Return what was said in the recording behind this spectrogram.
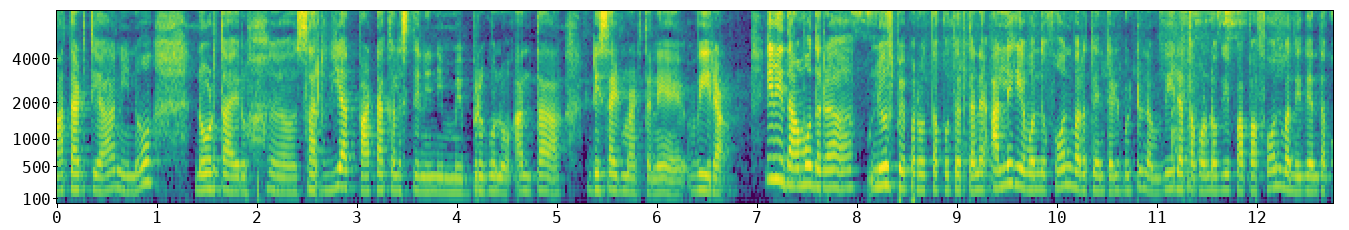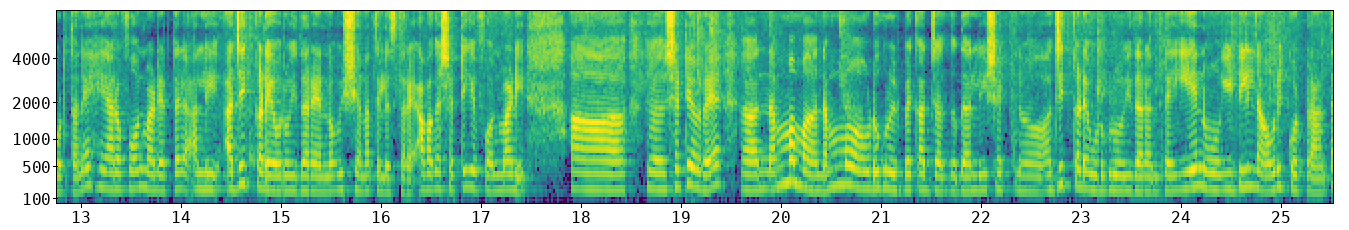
ಮಾತಾಡ್ತೀಯಾ ನೀನು? ನೋಡ್ತಾ ಇರು. ಸರಿಯಾದ ಪಾಠ ಕಲಿಸ್ತೀನಿ ನಿಮ್ಮಿಬ್ರಿಗೂ ಅಂತ ಡಿಸೈಡ್ ಮಾಡ್ತಾನೆ ವೀರ. ಇಲ್ಲಿ ದಾಮೋದರ ನ್ಯೂಸ್ ಪೇಪರ್ ಓದ್ತಾ ಕೂತಿರ್ತಾನೆ. ಅಲ್ಲಿಗೆ ಒಂದು ಫೋನ್ ಬರುತ್ತೆ ಅಂತ ಹೇಳ್ಬಿಟ್ಟು ನಮ್ಮ ವೀರ ತಗೊಂಡೋಗಿ ಪಾಪ ಫೋನ್ ಬಂದಿದೆ ಅಂತ ಕೊಡ್ತಾನೆ. ಯಾರೋ ಫೋನ್ ಮಾಡಿರ್ತಾರೆ. ಅಲ್ಲಿ ಅಜಿತ್ ಕಡೆಯವರು ಇದ್ದಾರೆ ಅನ್ನೋ ವಿಷಯನ ತಿಳಿಸ್ತಾರೆ. ಆವಾಗ ಶೆಟ್ಟಿಗೆ ಫೋನ್ ಮಾಡಿ ಶೆಟ್ಟಿಯವರೇ ನಮ್ಮ ನಮ್ಮ ಹುಡುಗರು ಇರಬೇಕಾದ ಜಾಗದಲ್ಲಿ ಶೆಟ್ ಅಜಿತ್ ಕಡೆ ಹುಡುಗರು ಇದ್ದಾರಂತೆ ಏನು ಈ ಡೀಲ್ನ ಅವ್ರಿಗೆ ಕೊಟ್ರಾ ಅಂತ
